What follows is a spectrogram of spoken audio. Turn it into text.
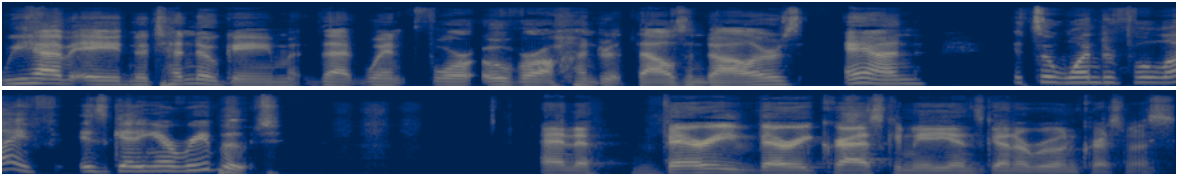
We have a Nintendo game that went for over a hundred thousand dollars and it's a Wonderful Life is getting a reboot. And a very, very crass comedian's gonna ruin Christmas.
